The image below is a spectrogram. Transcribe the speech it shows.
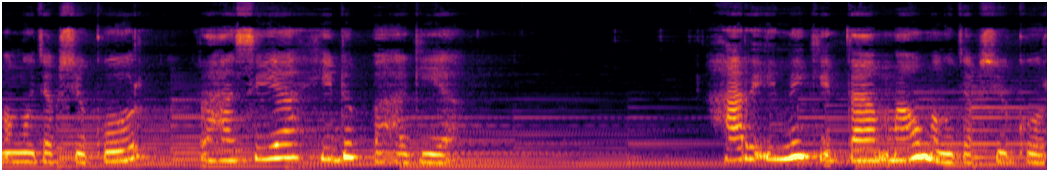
Mengucap syukur, rahasia hidup bahagia. Hari ini kita mau mengucap syukur.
